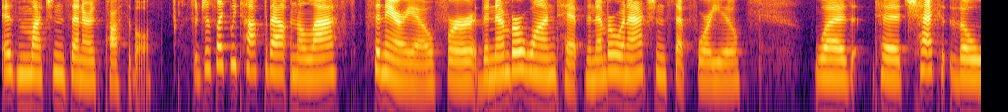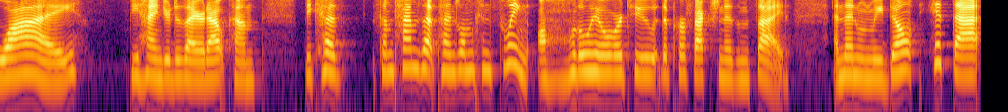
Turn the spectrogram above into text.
as much in center as possible. So, just like we talked about in the last scenario, for the number one tip, the number one action step for you was to check the why behind your desired outcome because sometimes that pendulum can swing all the way over to the perfectionism side. And then when we don't hit that,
